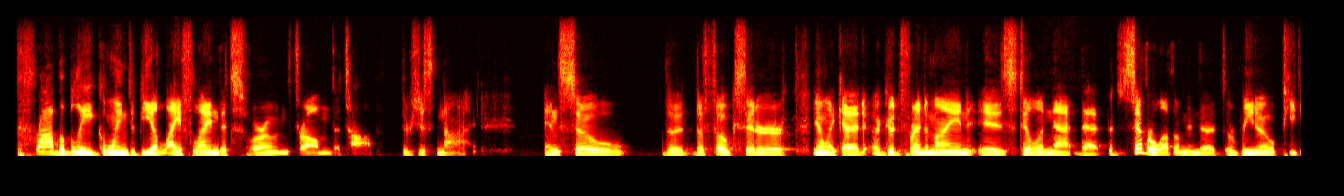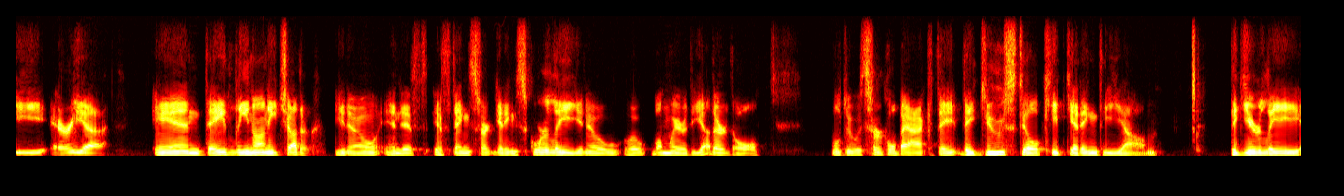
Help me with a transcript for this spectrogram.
probably going to be a lifeline that's thrown from the top. There's just not. And so the the folks that are you know like a, a good friend of mine is still in that that several of them in the the Reno PD area and they lean on each other, you know. And if if things start getting squirrely, you know, one way or the other, they'll we'll do a circle back. They they do still keep getting the um, the yearly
